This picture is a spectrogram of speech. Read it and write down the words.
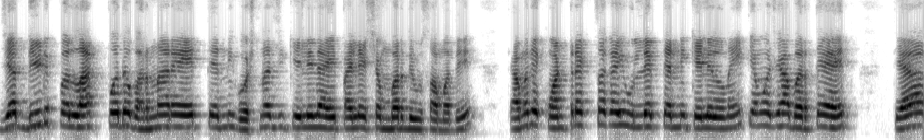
ज्या दीड लाख पद भरणारे आहेत त्यांनी घोषणा जी केलेली आहे पहिल्या शंभर दिवसामध्ये त्यामध्ये कॉन्ट्रॅक्टचा काही उल्लेख त्यांनी केलेला नाही. त्यामुळे ज्या भरत्या आहेत त्या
